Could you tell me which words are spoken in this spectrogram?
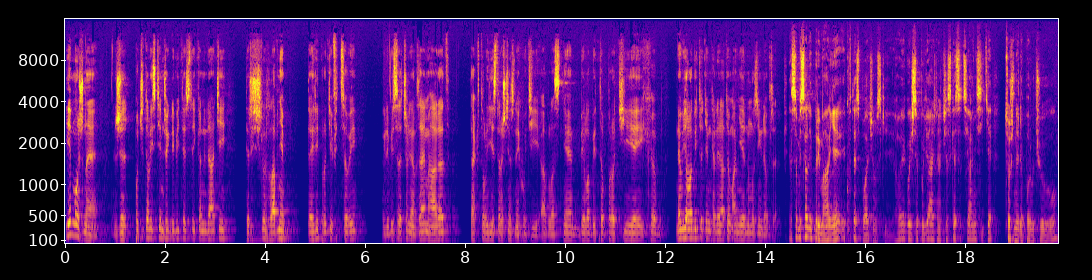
Je možné, že počítali s tím, že kdyby ty kandidáti, kteří šli hlavně tehdy proti Ficovi, kdyby se začali navzájem hádat, tak to lidi strašně znechutí a vlastně bylo by to proti jejich neudělalo by to těm kandidátům ani jednomu z nich dobře. Já jsem myslel i primárně jako v té společnosti. Jo? Jako když se podíváš na české sociální sítě, což nedoporučuju,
